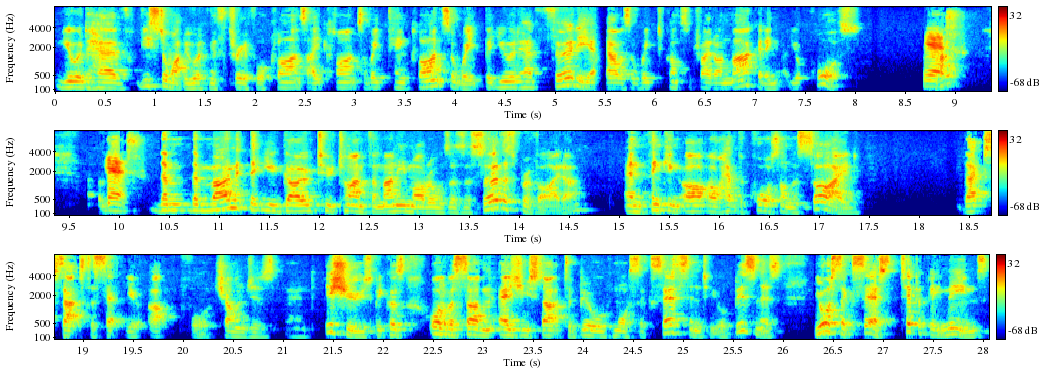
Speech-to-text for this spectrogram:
you would have, you still might be working with three or four clients, eight clients a week, 10 clients a week, but you would have 30 hours a week to concentrate on marketing your course. Yes. Right? Yes. The, the moment that you go to time for money models as a service provider and thinking, oh, I'll have the course on the side, that starts to set you up for challenges and issues because all of a sudden, as you start to build more success into your business, your success typically means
